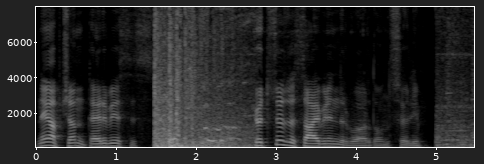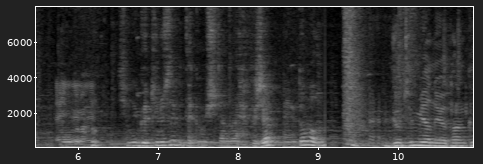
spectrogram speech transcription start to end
Ne yapacaksın terbiyesiz. Kötü söz de sahibinindir bu arada onu söyleyeyim. Şimdi götünüze bir takım işlemler yapacağım. Evde olun. götüm yanıyor kanka.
